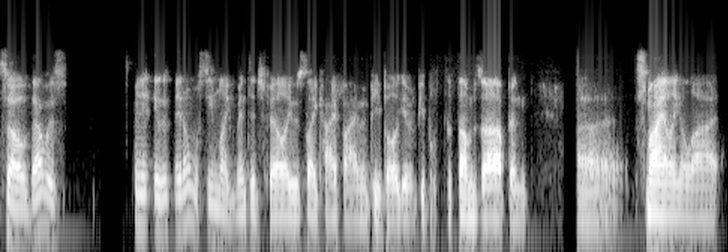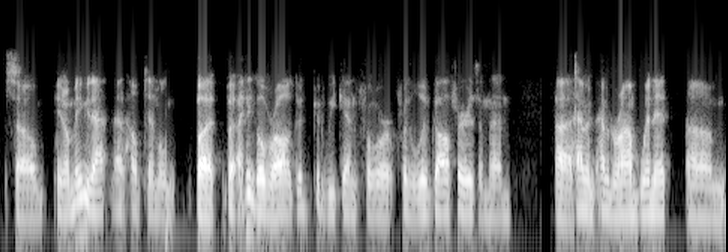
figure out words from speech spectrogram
so that was it, it, it almost seemed like vintage Phil. He was like high fiving people, giving people the thumbs up, and uh, smiling a lot. So you know maybe that that helped him. But but I think overall good good weekend for for the LIV golfers, and then uh, having having Rahm win it. Um,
